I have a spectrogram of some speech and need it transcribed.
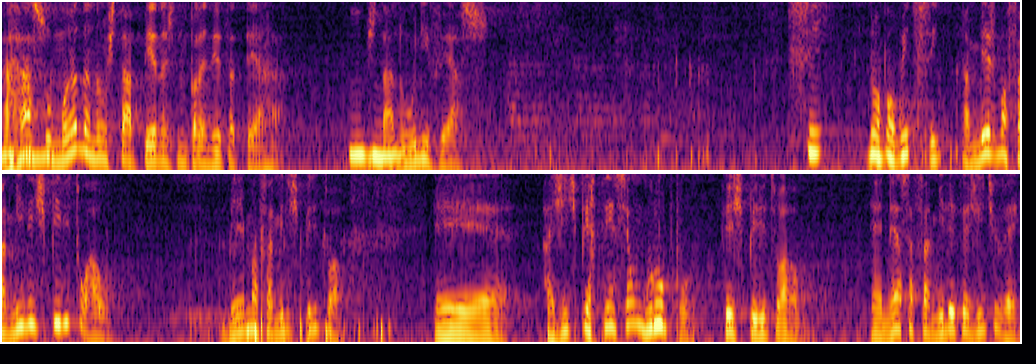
A raça humana não está apenas no planeta Terra, uhum. está no universo. Sim, normalmente sim. A mesma família espiritual. Mesma família espiritual. É, a gente pertence a um grupo espiritual. É nessa família que a gente vem.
